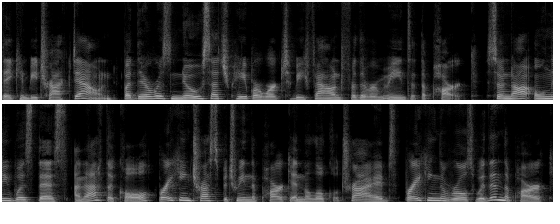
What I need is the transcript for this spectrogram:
they can be tracked down. But there was no such paperwork to be found for the remains at the park. So not only was this unethical, breaking trust between the park and the local tribes, breaking the rules within the park,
